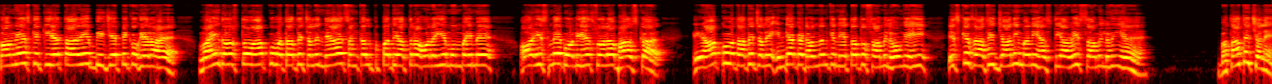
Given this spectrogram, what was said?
कांग्रेस के की है तारीफ़ बीजेपी को घेरा है। वहीं दोस्तों, आपको बताते चले, न्याय संकल्प पद यात्रा हो रही है मुंबई में, और इसमें बोली है स्वरा भास्कर। आपको बताते चले, इंडिया गठबंधन के नेता तो शामिल होंगे ही, इसके साथ ही जानी मानी हस्तियाँ भी शामिल हुई हैं। बताते चले,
